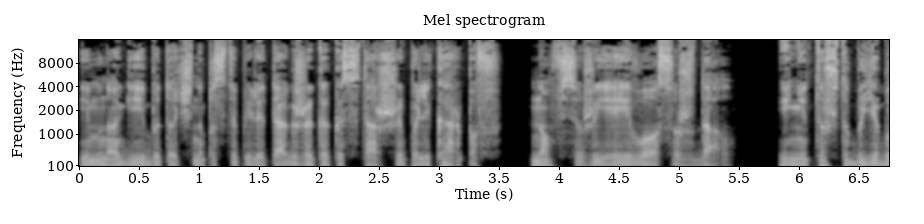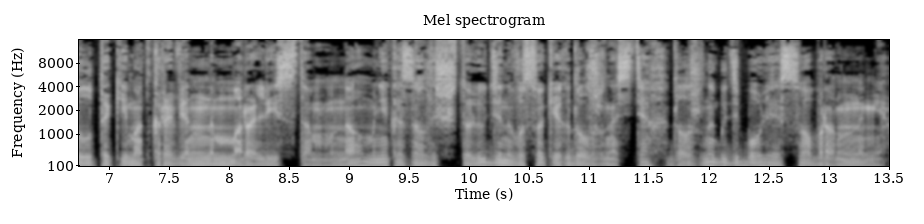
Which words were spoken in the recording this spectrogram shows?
и многие бы точно поступили так же, как и старший Поликарпов, но все же я его осуждал. И не то чтобы я был таким откровенным моралистом, но мне казалось, что люди на высоких должностях должны быть более собранными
